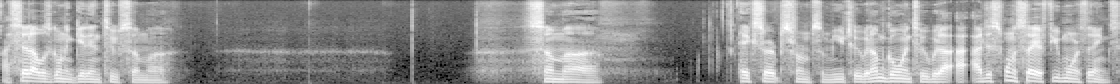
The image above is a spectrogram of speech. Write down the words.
I said I was going to get into some uh, some uh, excerpts from some YouTube, and I'm going to, but I, I just want to say a few more things.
